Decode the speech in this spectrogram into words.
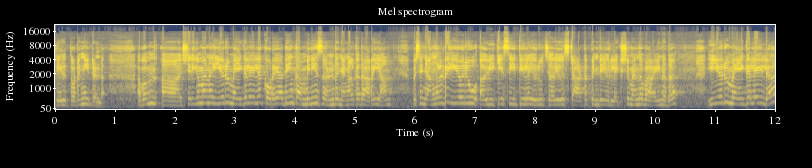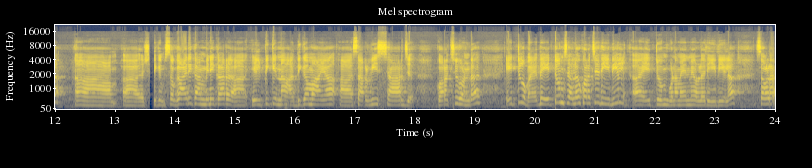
ചെയ്ത് തുടങ്ങിയിട്ടുണ്ട്. അപ്പം ശരിക്കും പറഞ്ഞാൽ ഈ ഒരു മേഖലയിൽ കുറേയധികം കമ്പനീസ് ഉണ്ട് ഞങ്ങൾക്കത് അറിയാം. പക്ഷെ ഞങ്ങളുടെ ഈ ഒരു വി കെ സി ടിയിലെ ഒരു ചെറിയൊരു സ്റ്റാർട്ടപ്പിന്റെ ഒരു ലക്ഷ്യം എന്ന് പറയുന്നത് ഈ ഒരു മേഖലയിൽ ശരിക്കും സ്വകാര്യ കമ്പനിക്കാർ ഏൽപ്പിക്കുന്ന അധികമായ സർവീസ് ചാർജ് കുറച്ചുകൊണ്ട് ഏറ്റവും അതായത് ഏറ്റവും ചെലവ് കുറച്ച രീതിയിൽ ഏറ്റവും ഗുണമേന്മയുള്ള രീതിയിൽ സോളാർ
